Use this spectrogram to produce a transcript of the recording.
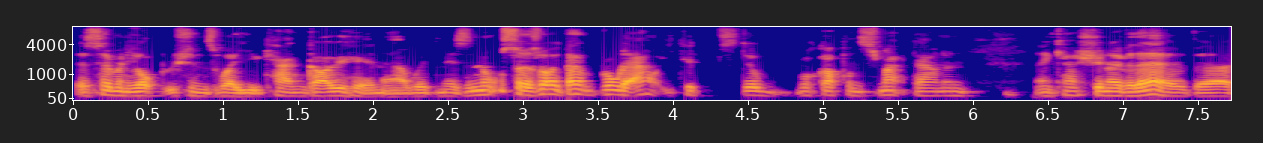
There's so many options where you can go here now with Miz, and also as well, don't rule it out. You could still rock up on SmackDown and, and cash in over there. Uh,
